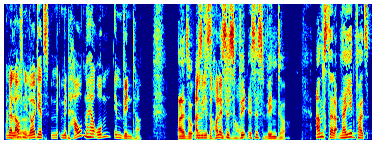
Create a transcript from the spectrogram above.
Und da laufen Äh. die Leute jetzt mit Hauben herum im Winter. Also, Also es, ist, es, ist, es ist Winter. Amsterdam, na jedenfalls,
